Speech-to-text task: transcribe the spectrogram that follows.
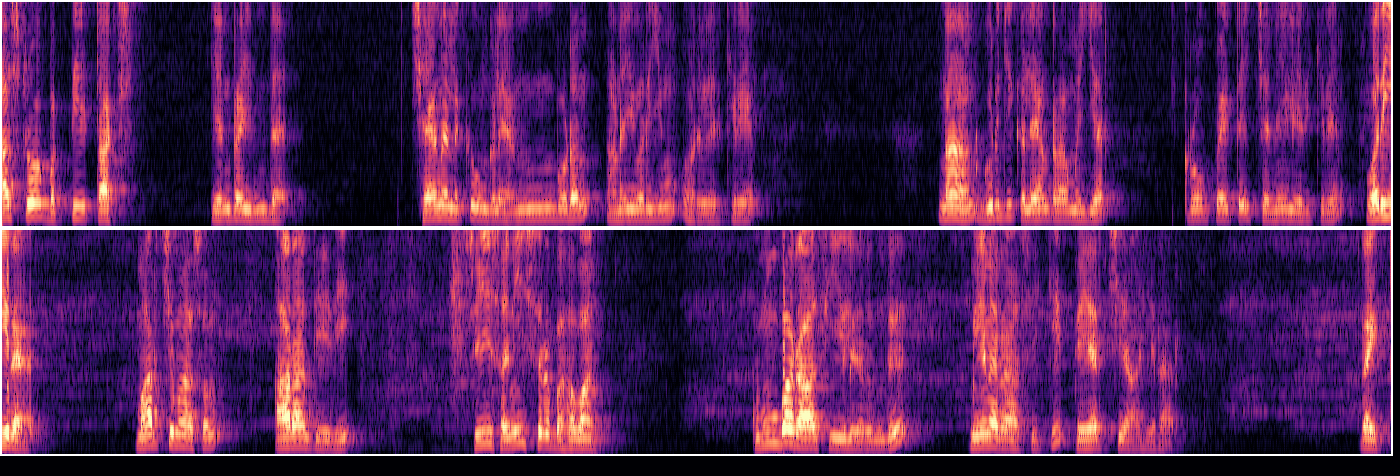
ஆஸ்ட்ரோ பக்தி டாக்ஸ் என்ற இந்த சேனலுக்கு உங்களை அன்புடன் அனைவரையும் வரவேற்கிறேன். நான் குருஜி கல்யாணராம் ஐயர் குரோப்பேட்டை சென்னையில் இருக்கிறேன். வருகிற மார்ச் மாதம் ஆறாம் தேதி ஸ்ரீ சனீஸ்வர பகவான் கும்ப ராசியிலிருந்து பெயர்ச்சி ஆகிறார். ரைட்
